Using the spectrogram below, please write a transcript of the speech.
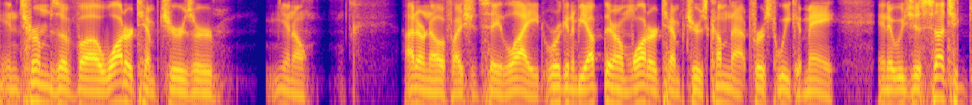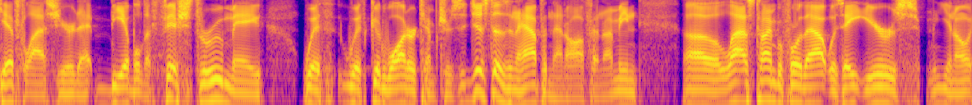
in terms of uh, water temperatures, or, you know, I don't know if I should say light. We're going to be up there on water temperatures come that first week of May. And it was just such a gift last year to be able to fish through May with with good water temperatures. It just doesn't happen that often. I mean, uh, last time before that was eight years. You know,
